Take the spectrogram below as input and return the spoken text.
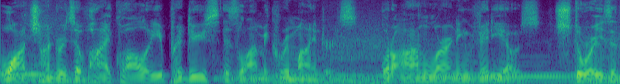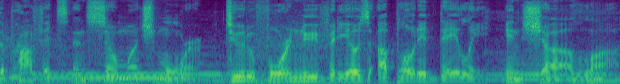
Watch hundreds of high quality produced Islamic reminders, Quran learning videos, stories of the prophets, and so much more. Two to four new videos uploaded daily, inshallah.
